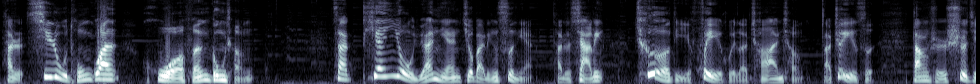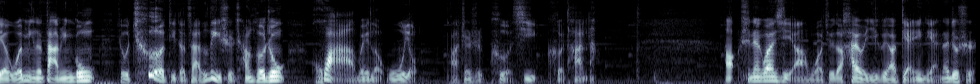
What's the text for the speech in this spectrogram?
他是西入潼关，火焚宫城。在天佑元年，九百零四年，他就下令。彻底废毁了长安城啊！这一次，当时世界闻名的大明宫就彻底的在历史长河中化为了乌有啊！真是可惜可叹呐。好，时间关系啊，我觉得还有一个要点一点，那就是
